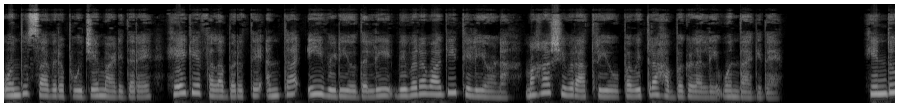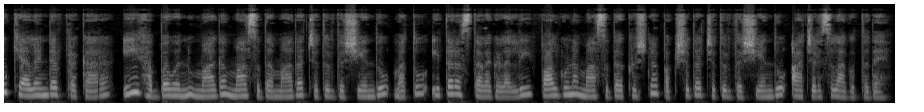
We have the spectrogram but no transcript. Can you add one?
ಒಂದು ಸಾವಿರ ಪೂಜೆ ಮಾಡಿದರೆ ಹೇಗೆ ಫಲ ಬರುತ್ತೆ ಅಂತ ಈ ವಿಡಿಯೋದಲ್ಲಿ ವಿವರವಾಗಿ ತಿಳಿಯೋಣ. ಮಹಾಶಿವರಾತ್ರಿಯು ಪವಿತ್ರ ಹಬ್ಬಗಳಲ್ಲಿ ಒಂದಾಗಿದೆ. ಹಿಂದೂ ಕ್ಯಾಲೆಂಡರ್ ಪ್ರಕಾರ ಈ ಹಬ್ಬವನ್ನು ಮಾಘ ಮಾಸದ ಮಾದ ಚತುರ್ದಶಿಯೆಂದು ಮತ್ತು ಇತರ ಸ್ಥಳಗಳಲ್ಲಿ ಫಾಲ್ಗುಣ ಮಾಸದ ಕೃಷ್ಣ ಪಕ್ಷದ ಚತುರ್ದಶಿಯೆಂದು ಆಚರಿಸಲಾಗುತ್ತದೆ.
